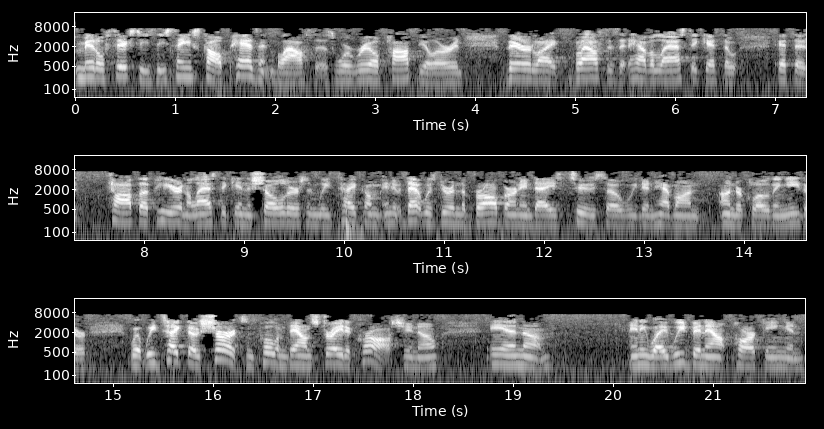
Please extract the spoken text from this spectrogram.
middle 60s, these things called peasant blouses were real popular, and they're like blouses that have elastic at the at the top up here and elastic in the shoulders, and we'd take them, and it, that was during the bra burning days too, so we didn't have on underclothing either. But we'd take those shirts and pull them down straight across, you know. And um, anyway, we'd been out parking and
